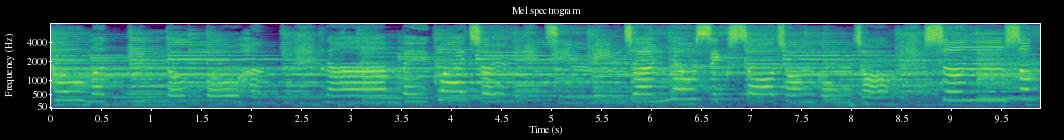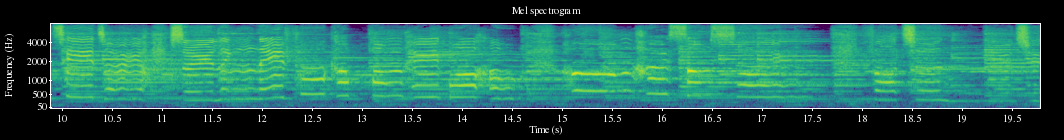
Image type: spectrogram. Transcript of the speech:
购物阅读。被怪罪，前面像休息梳妆工作，纯属痴醉。谁令你呼吸空气过后，空虚心碎，化尽如全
